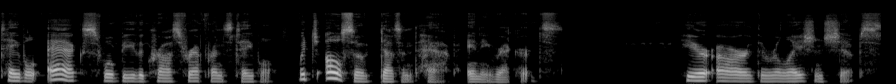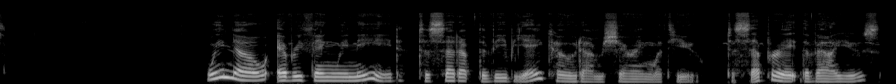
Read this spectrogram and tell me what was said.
Table X will be the cross-reference table, which also doesn't have any records. Here are the relationships. We know everything we need to set up the VBA code I'm sharing with you to separate the values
